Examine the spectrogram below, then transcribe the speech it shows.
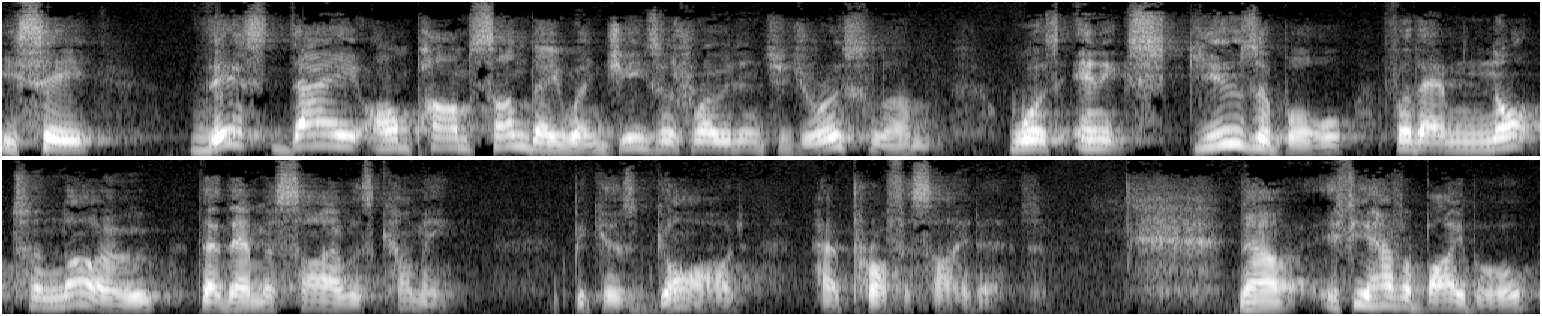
You see, this day on Palm Sunday, when Jesus rode into Jerusalem, was inexcusable for them not to know that their Messiah was coming because God had prophesied it. Now, if you have a Bible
